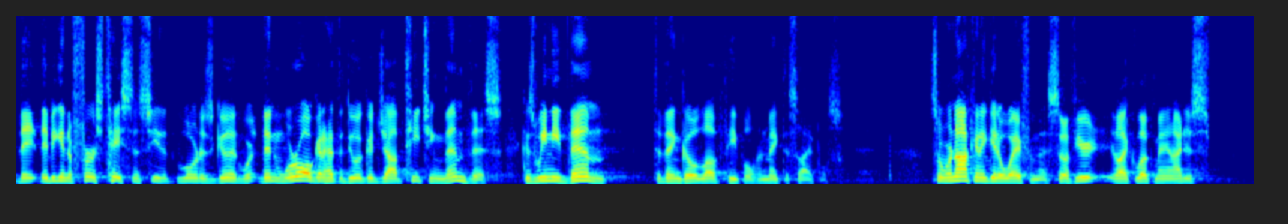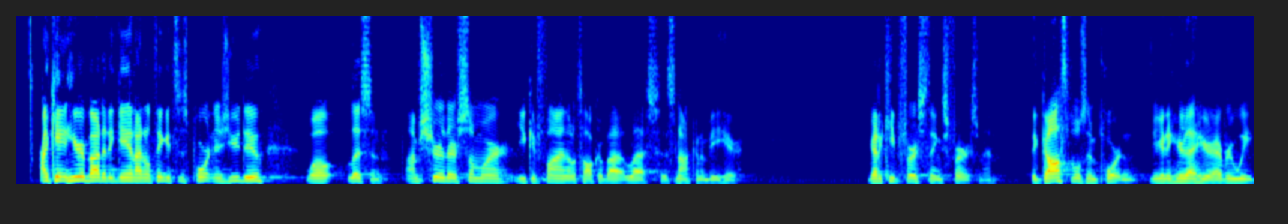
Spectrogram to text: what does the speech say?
they, they begin to first taste and see that the Lord is good, we're, then we're all going to have to do a good job teaching them this because we need them to then go love people and make disciples. So we're not going to get away from this. So if you're like, look, man, I just, I can't hear about it again. I don't think it's as important as you do. Well, listen, I'm sure there's somewhere you could find that'll talk about it less. It's not going to be here. You got to keep first things first, man. The gospel's important. You're going to hear that here every week.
